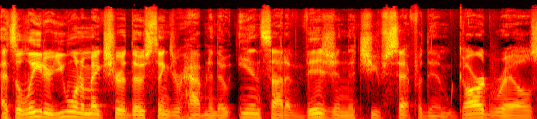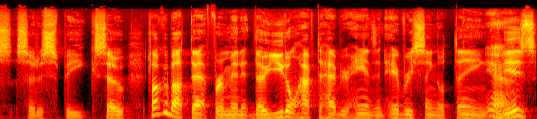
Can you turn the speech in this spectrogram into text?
as a leader, you want to make sure those things are happening though inside a vision that you've set for them, guardrails, so to speak. So, talk about that for a minute. Though you don't have to have your hands in every single thing, Yeah. it is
